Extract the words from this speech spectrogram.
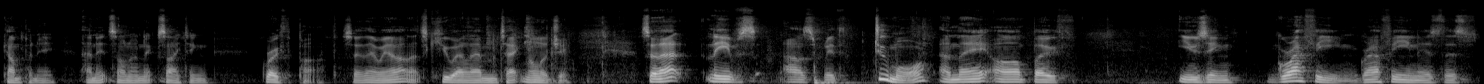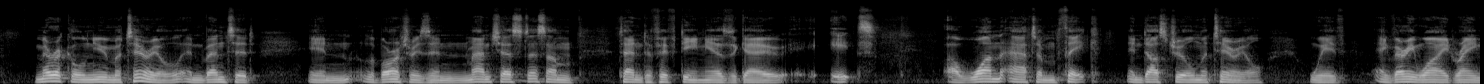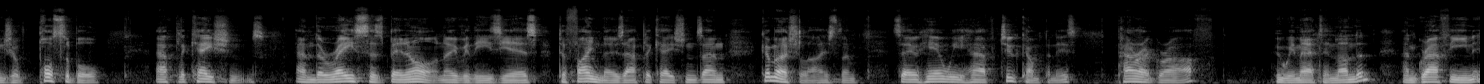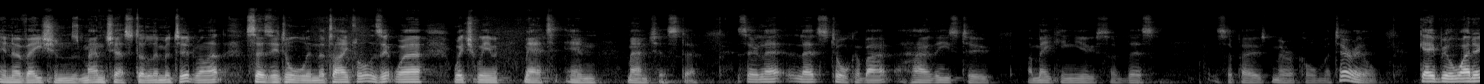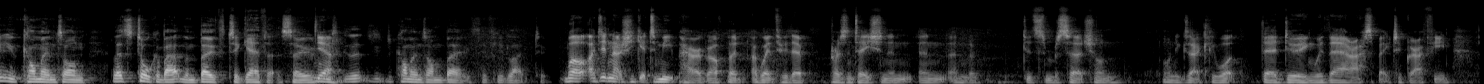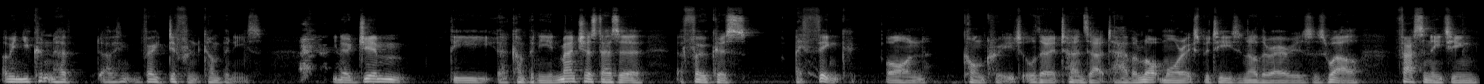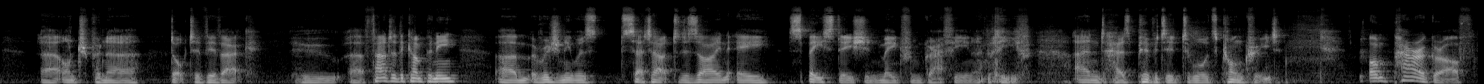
company, and it's on an exciting growth path. So there we are. That's QLM technology. So that leaves us with two more, and they are both using graphene. Graphene is this miracle new material invented in laboratories in Manchester some 10 to 15 years ago. It's a one atom thick industrial material with a very wide range of possible applications. And the race has been on over these years to find those applications and commercialize them. So here we have two companies, Paragraf, who we met in London, and Graphene Innovations Manchester Limited. Well, that says it all in the title, as it were, which we met in Manchester. So let, let's talk about how these two are making use of this supposed miracle material. Gabriel, why don't you comment on? Let's talk about them both together. So, yeah. comment on both if you'd like to. Well, I didn't actually get to meet Paragraf, but I went through their presentation and, and, and did some research on on exactly what they're doing with their aspect of graphene. I mean, you couldn't have, I think, very different companies. You know, GIM, the uh, company in Manchester, has a, a focus, I think, on concrete, although it turns out to have a lot more expertise in other areas as well. Fascinating uh, entrepreneur, Dr. Vivek, who uh, founded the company, um, originally was set out to design a space station made from graphene, I believe and has pivoted towards concrete. On Paragraf,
